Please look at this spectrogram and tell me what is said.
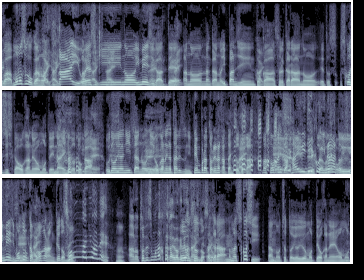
はものすごくあの、はいはい。高いお屋敷のイメージがあってあの、なんかあの、一般人とか、それからあの、えっと、す少ししかお金を持っていない人とかええ、うどん屋にいたのにええ。お金が足りずに天ぷら取れなかった人とか、まあそんな人入りにくいなというイメージ持っとるかもわからんけどそんなも。にはね、うん。あの、とてつもなく高いわけでは。ないんですよ。だから、うん。まあ少し、あの、ちょっと余裕を持ってお金を持っ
